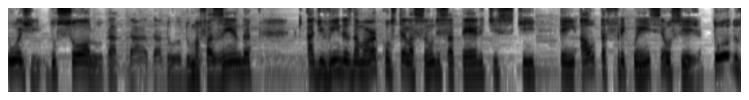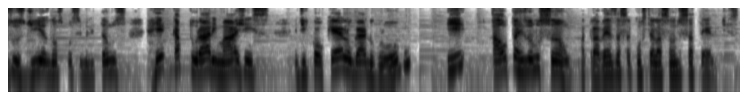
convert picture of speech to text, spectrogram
hoje do solo da, da, da do, de uma fazenda, advindas da maior constelação de satélites que tem alta frequência, ou seja, todos os dias nós possibilitamos recapturar imagens de qualquer lugar do globo e alta resolução através dessa constelação de satélites.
